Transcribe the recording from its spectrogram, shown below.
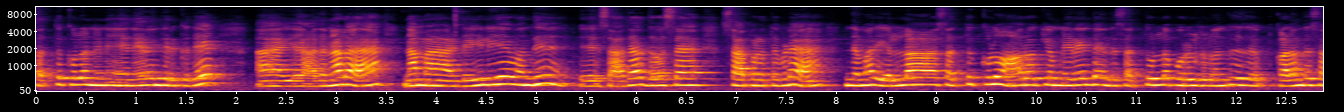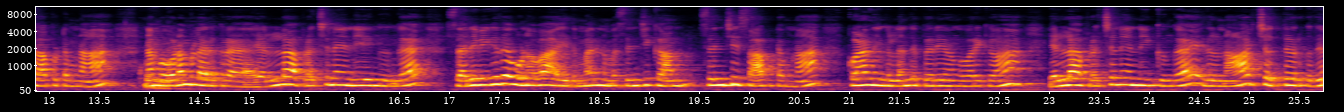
சத்துக்களும் நினை நிறைந்திருக்குது. அதனால் நம்ம டெய்லியே வந்து சாதா தோசை சாப்பிட்றத விட இந்த மாதிரி எல்லா சத்துக்களும் ஆரோக்கியம் நிறைந்த இந்த சத்துள்ள பொருள்கள் வந்து கலந்து சாப்பிட்டோம்னா நம்ம உடம்புல இருக்கிற எல்லா பிரச்சனையும் நீங்குங்க. சரிவிகித உணவாக இது மாதிரி நம்ம செஞ்சு காம் செஞ்சு சாப்பிட்டோம்னா குழந்தைங்கள்லேருந்து பெரியவங்க வரைக்கும் எல்லா பிரச்சனையும் நீக்குங்க. இதில் நார் சத்து இருக்குது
